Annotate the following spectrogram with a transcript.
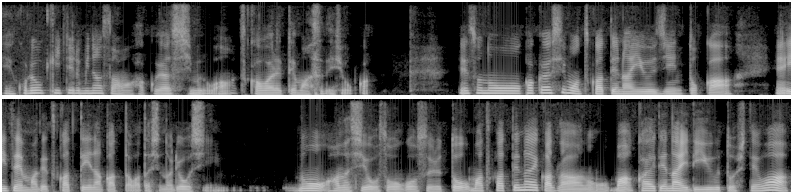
えこれを聞いている皆さんは格安 SIM は使われてますでしょうか？で、その格安 SIM を使ってない友人とか、え以前まで使っていなかった私の両親の話を総合すると、まあ、使ってない方の、まあ、変えてない理由としては、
